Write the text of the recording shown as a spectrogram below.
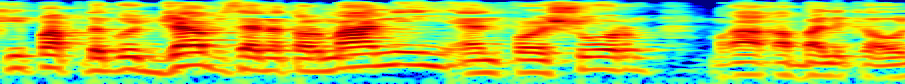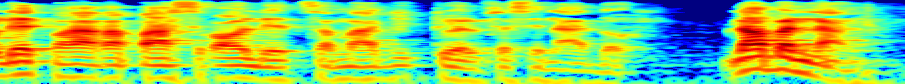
keep up the good job, Senator Manny, and for sure, makakabalik ka ulit, makakapasa ka ulit sa Magic 12 sa Senado. Laban lang!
